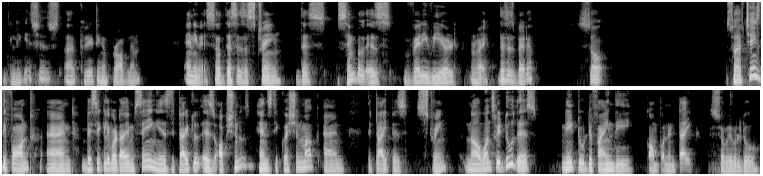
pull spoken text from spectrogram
the ligatures are creating a problem. Anyway, so this is a string. This symbol is very weird. Right, this is better. So so I've changed the font and basically what I'm saying is the title is optional, hence the question mark and the type is string. Now once we do this, need to define the component type. So we will do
